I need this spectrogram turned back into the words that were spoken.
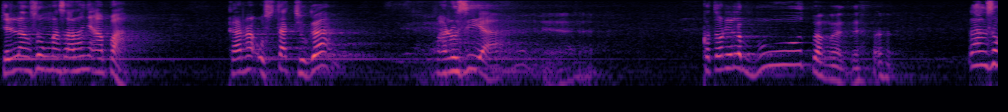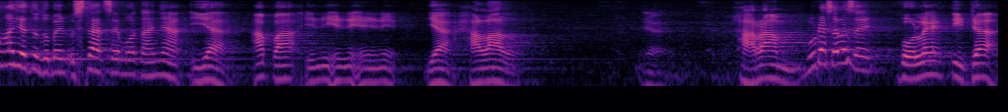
Jadi langsung masalahnya apa? Karena ustadz juga manusia. Ketoni lembut banget. Langsung aja tutupin, Ustadz saya mau tanya, iya apa ini ini ini, ya halal, ya haram, udah selesai, boleh tidak.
